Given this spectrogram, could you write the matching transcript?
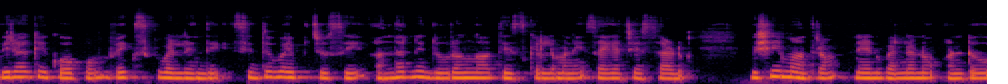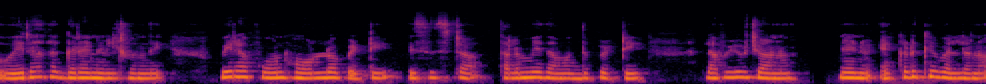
వీరాకి కోపం ఫిక్స్కి వెళ్ళింది. సిద్ధు వైపు చూసి అందరినీ దూరంగా తీసుకెళ్ళమని సైగ చేశాడు విషి మాత్రం నేను వెళ్ళను అంటూ వీరా దగ్గరే నిల్చుంది. వీరా ఫోన్ హోల్డ్లో పెట్టి విశిష్ట తల మీద ముద్దు పెట్టి లవ్ యూ జాను నేను ఎక్కడికి వెళ్ళను?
